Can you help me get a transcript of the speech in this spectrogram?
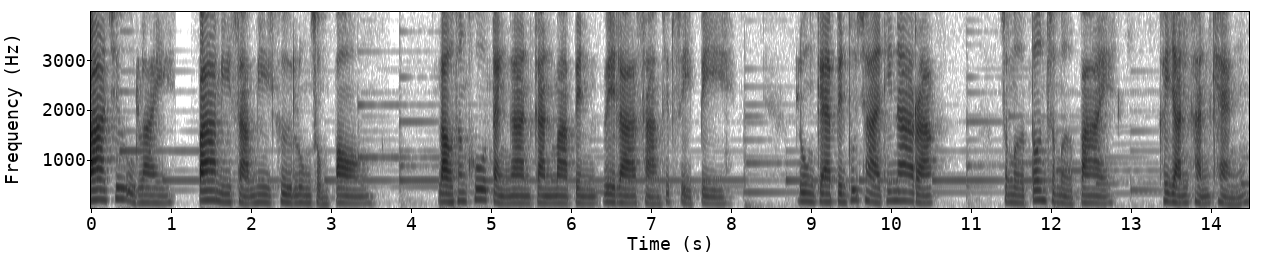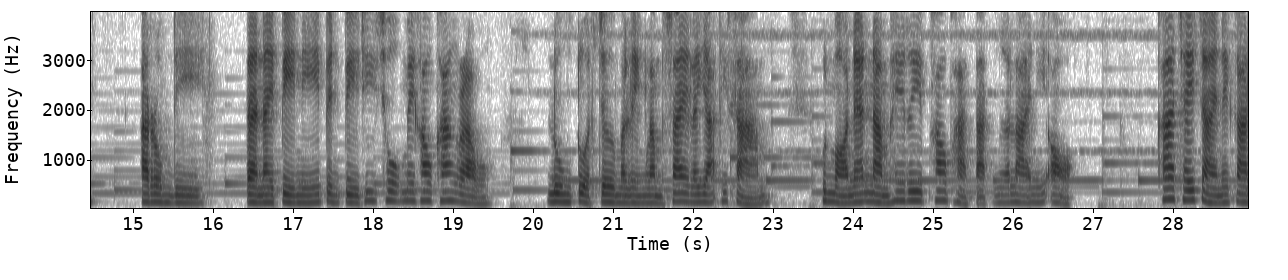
ป้าชื่ออุไร ป้ามีสามีคือลุงสมปอง เราทั้งคู่แต่งงานกันมาเป็นเวลา 34 ปี ลุงแกเป็นผู้ชายที่น่ารัก เสมอต้นเสมอปลาย ขยันขันแข็ง อารมณ์ดี แต่ในปีนี้เป็นปีที่โชคไม่เข้าข้างเรา ลุงตรวจเจอมะเร็งลำไส้ระยะที่3คุณหมอแนะนำให้รีบเข้าผ่าตัดเนื้อลายนี้ออก ค่าใช้จ่ายในการ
